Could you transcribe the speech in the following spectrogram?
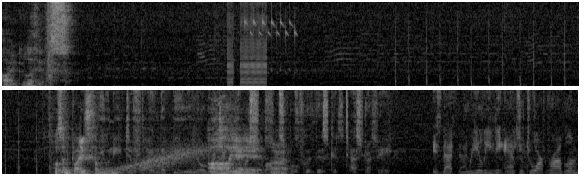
Hieroglyphics. Wasn't Blaze coming? You need to find the being oh, yeah, yeah. responsible All right. for this catastrophe. Is that really the answer to our problem?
